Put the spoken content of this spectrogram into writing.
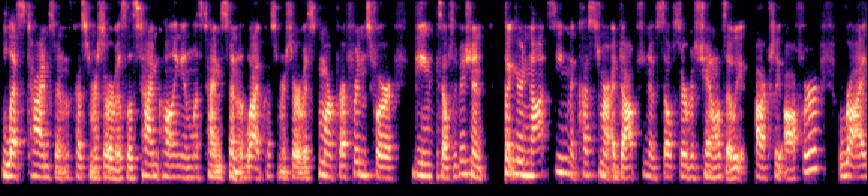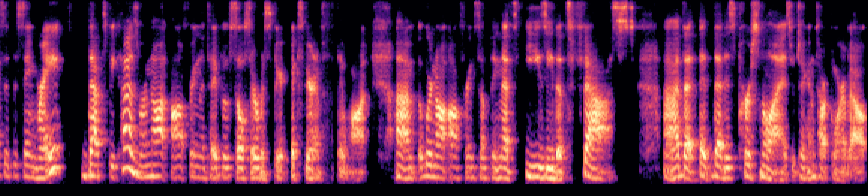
less time spent with customer service, less time calling in, less time spent with live customer service, more preference for being self-sufficient but you're not seeing the customer adoption of self-service channels that we actually offer rise at the same rate. That's because we're not offering the type of self-service experience that they want. Um, we're not offering something that's easy that's fast uh, that that is personalized which i can talk more about.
